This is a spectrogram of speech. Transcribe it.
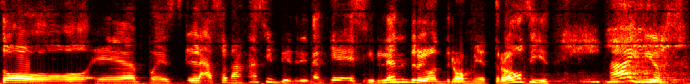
so, eh, pues la sonaja sin piedrita quiere decir la endometriosis. Ay, Dios.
